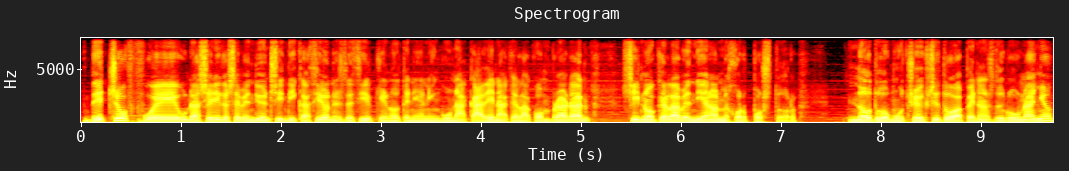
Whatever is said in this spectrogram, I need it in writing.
De hecho, fue una serie que se vendió en sindicación, es decir, que no tenía ninguna cadena que la compraran, sino que la vendían al mejor postor. No tuvo mucho éxito, apenas duró un año,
